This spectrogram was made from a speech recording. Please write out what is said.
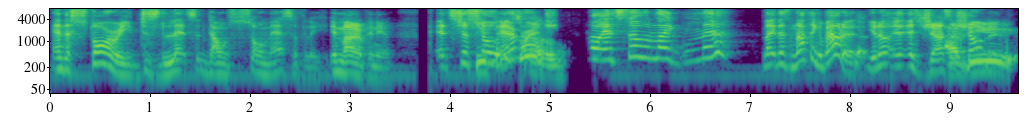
and the story just lets it down so massively, in my opinion. It's just so think so? average. Oh, it's so like meh. Like there's nothing about it. You know, it's just a show. you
